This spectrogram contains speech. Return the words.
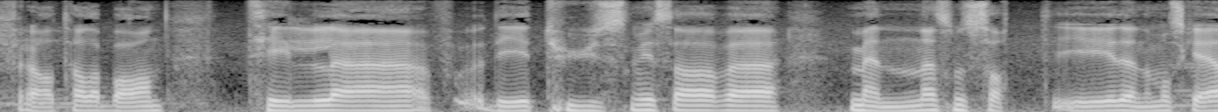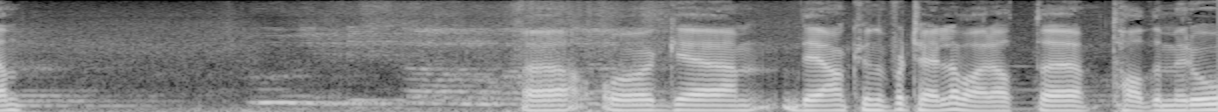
fra Taliban til eh, de tusenvis av eh, mennene som satt i denne moskeen. Eh, og det han kunne fortelle, var at ta det med ro.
